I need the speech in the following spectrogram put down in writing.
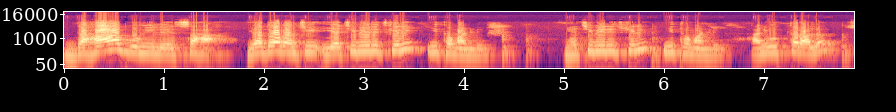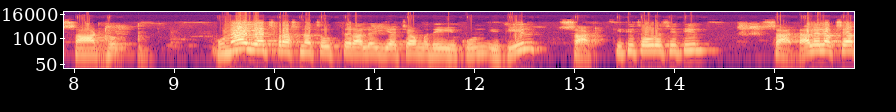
दहा गुणिले सहा. या दोघांची याची बेरीज केली इथं मांडली. ह्याची बेरीज केली इथं मांडली. आणि उत्तर आलं साठ. पुन्हा याच प्रश्नाचं उत्तर आलं याच्यामध्ये एकूण येतील साठ. किती चौरस येतील? साठ. आलं लक्षात?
